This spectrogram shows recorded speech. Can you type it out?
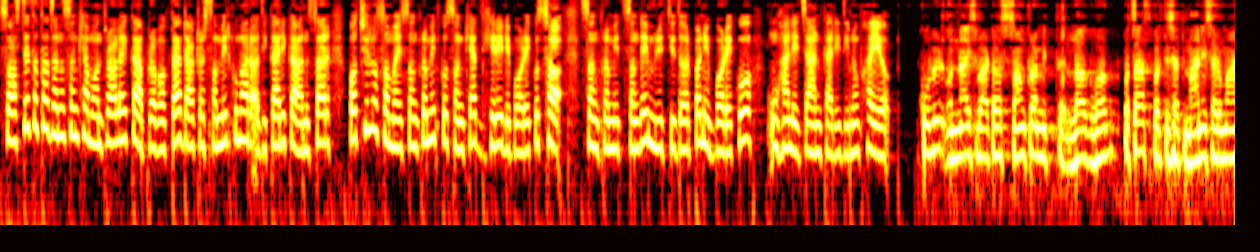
स्वास्थ्य तथा जनसंख्या मन्त्रालयका प्रवक्ता डाक्टर समीर कुमार अधिकारीका अनुसार पछिल्लो समय संक्रमितको संख्या धेरैले बढ़ेको छ। संक्रमितसँगै मृत्युदर पनि बढ़ेको उहाँले जानकारी दिनुभयो। कोविड उन्नाइसबाट संक्रमित लगभग पचास प्रतिशत मानिसहरूमा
